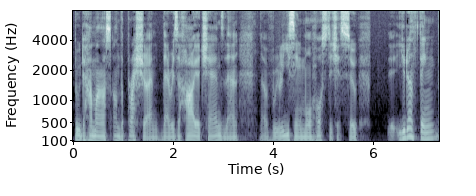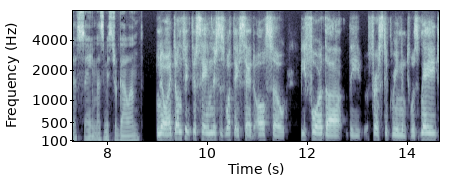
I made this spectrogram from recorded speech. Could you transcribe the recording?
put Hamas under pressure and there is a higher chance then of releasing more hostages. So uh, you don't think the same as Mr. Gallant? No, I don't think the same. This is what they said also before the, the first agreement was made.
